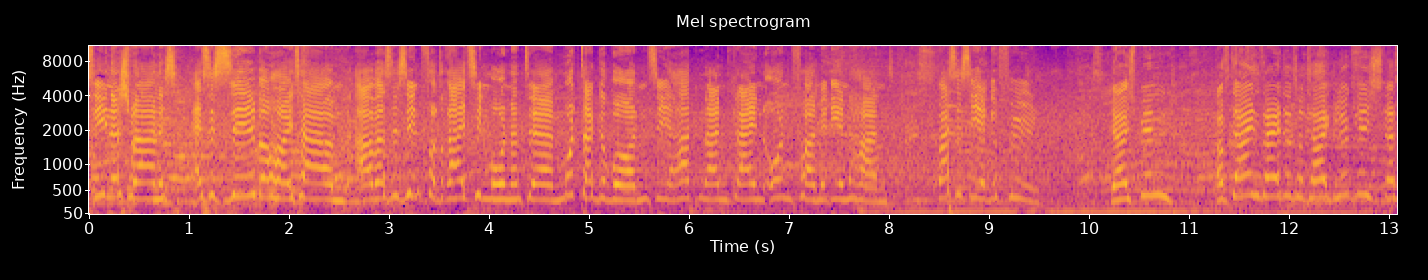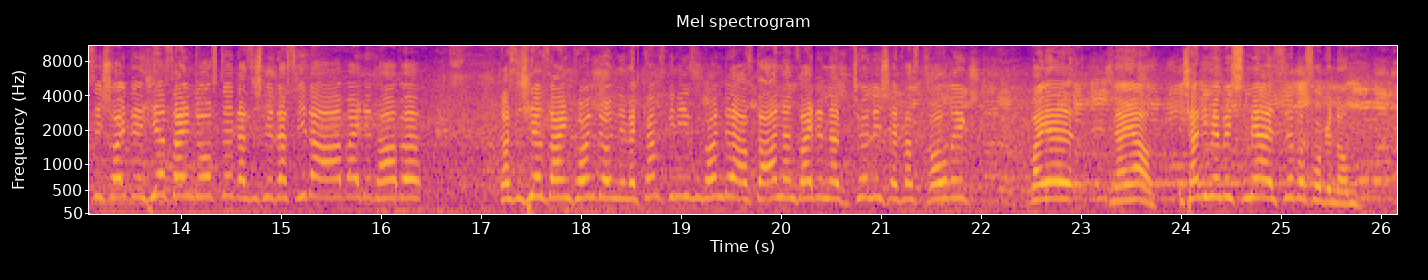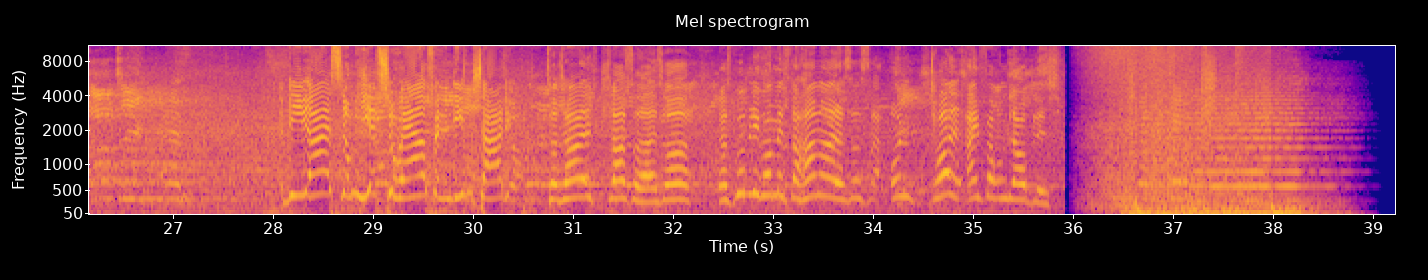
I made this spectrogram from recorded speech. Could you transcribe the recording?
Christine Schwanis. Es ist Silber heute Abend, aber Sie sind vor 13 Monaten Mutter geworden. Sie hatten einen kleinen Unfall mit Ihren Hand. Was ist Ihr Gefühl? Ja, ich bin auf der einen Seite total glücklich, dass ich heute hier sein durfte, dass ich mir das wieder erarbeitet habe, dass ich hier sein konnte und den Wettkampf genießen konnte. Auf der anderen Seite natürlich etwas traurig, weil, naja, ich hatte mir ein bisschen mehr als Silber vorgenommen. Wie war es, um hier zu werfen in diesem Stadion? Total klasse. Also das Publikum ist der Hammer, das ist un toll, einfach unglaublich.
